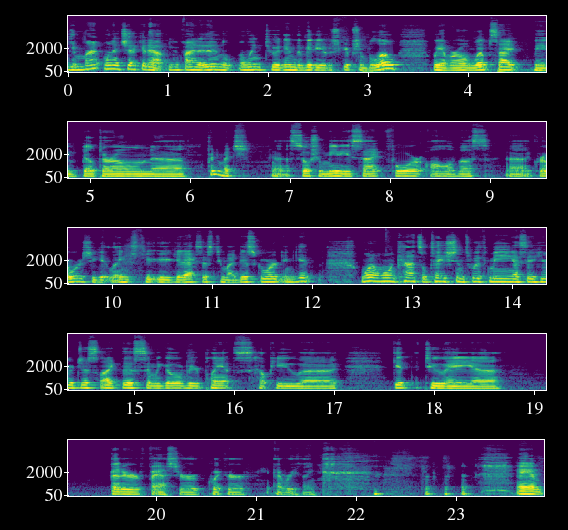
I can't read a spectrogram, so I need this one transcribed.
you might want to check it out. You can find it in a link to it in the video description below. We have our own website. We've built our own uh, pretty much uh, social media site for all of us uh, growers. You get links to, you get access to my Discord and get one-on-one consultations with me. I sit here just like this and we go over your plants, help you uh, get to a uh, better, faster, quicker, everything. and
